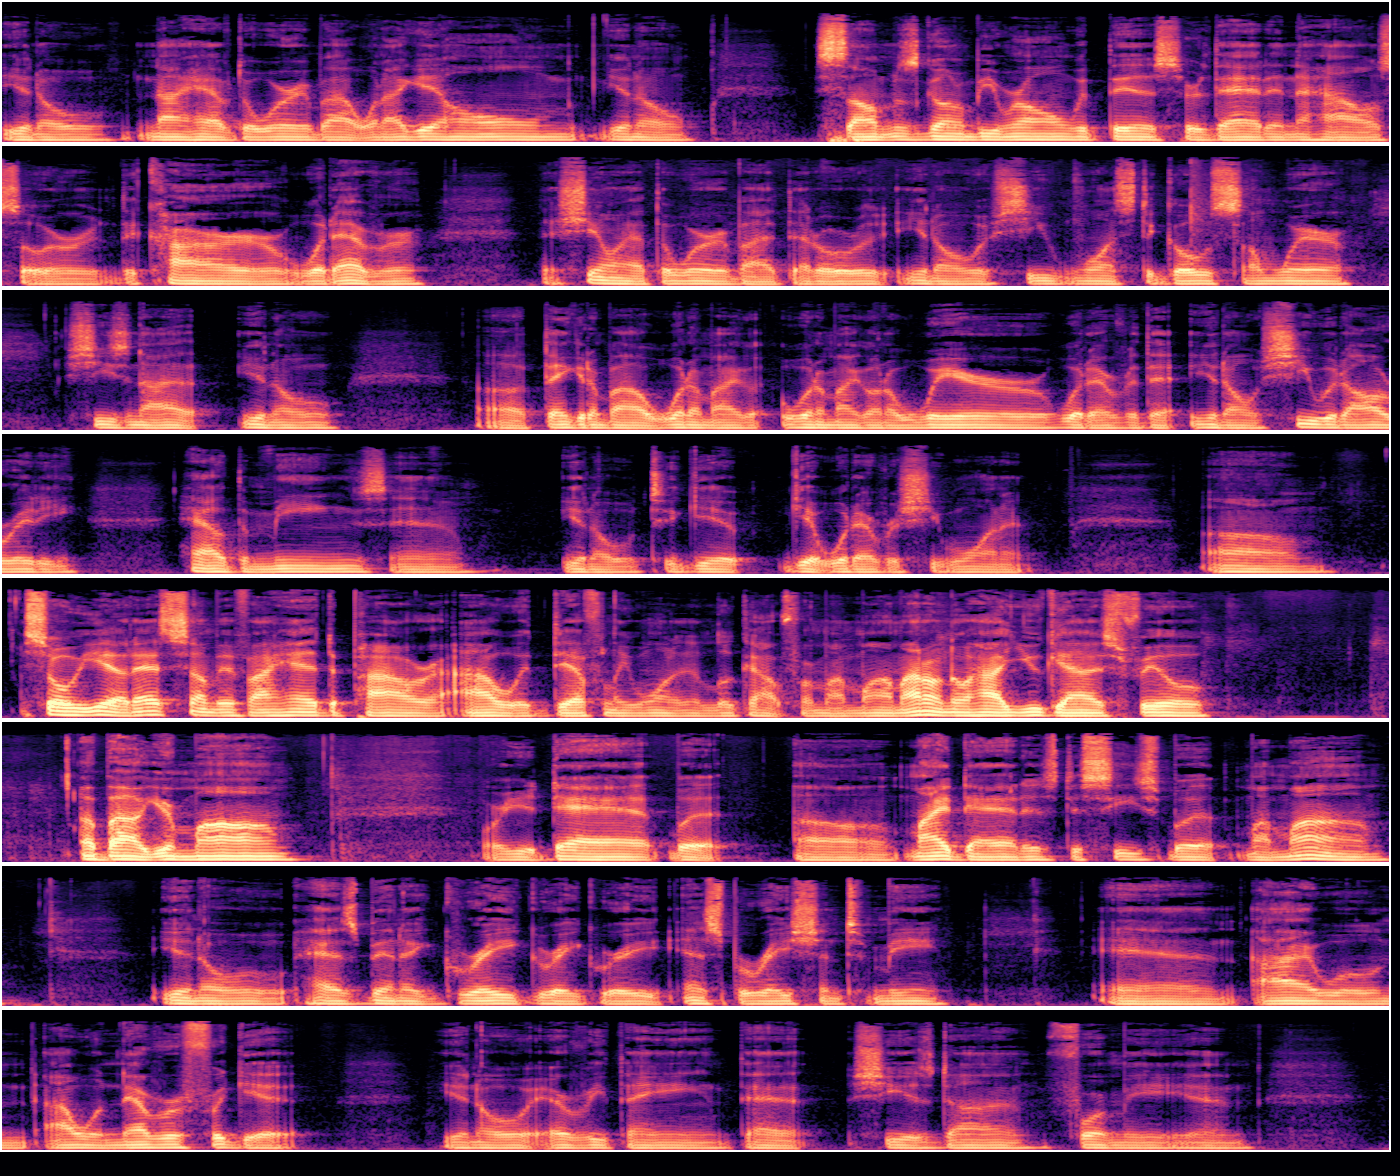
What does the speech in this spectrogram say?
you know not have to worry about when i get home you know something's going to be wrong with this or that in the house or the car or whatever that she don't have to worry about that or you know if she wants to go somewhere she's not you know uh, thinking about what am I what am I going to wear or whatever that you know she would already have the means and you know to get get whatever she wanted um, so yeah, that's something. If I had the power, I would definitely want to look out for my mom. I don't know how you guys feel about your mom or your dad, but uh, my dad is deceased, but my mom, you know, has been a great, great, great inspiration to me, and I will, I will never forget, you know, everything that she has done for me, and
